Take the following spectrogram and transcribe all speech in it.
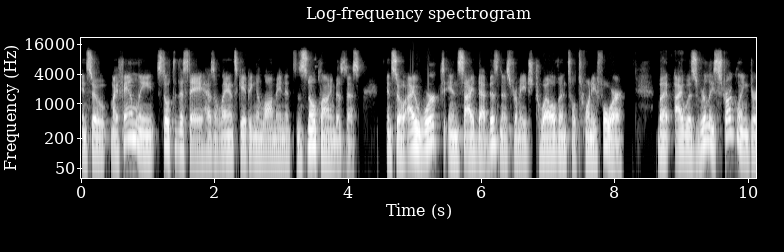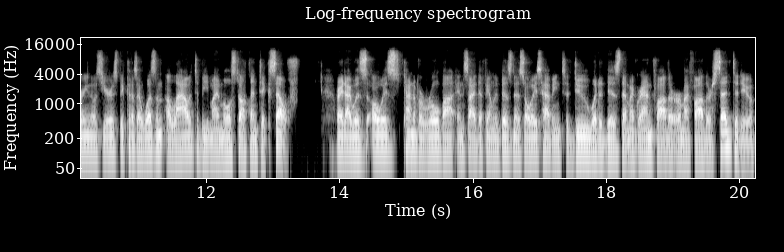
And so my family still to this day has a landscaping and lawn maintenance and snow plowing business. And so I worked inside that business from age 12 until 24. But I was really struggling during those years because I wasn't allowed to be my most authentic self. Right. I was always kind of a robot inside the family business, always having to do what it is that my grandfather or my father said to do.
